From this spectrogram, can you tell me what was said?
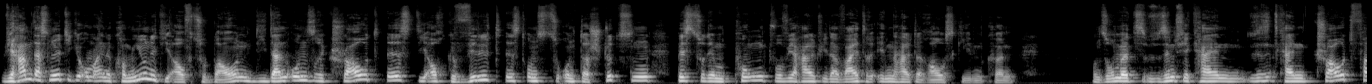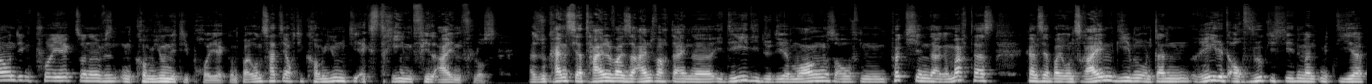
wir haben das Nötige, um eine Community aufzubauen, die dann unsere Crowd ist, die auch gewillt ist, uns zu unterstützen, bis zu dem Punkt, wo wir halt wieder weitere Inhalte rausgeben können. Und somit sind wir kein, wir sind kein Crowdfunding-Projekt, sondern wir sind ein Community-Projekt. Und bei uns hat ja auch die Community extrem viel Einfluss. Also du kannst ja teilweise einfach deine Idee, die du dir morgens auf dem Pöttchen da gemacht hast, kannst ja bei uns reingeben und dann redet auch wirklich jemand mit dir,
